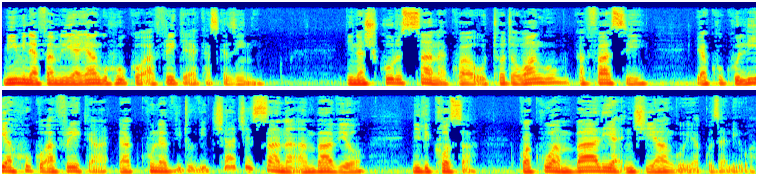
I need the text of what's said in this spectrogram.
mimi na familia yangu huko Afrika ya Kaskazini. Ninashukuru sana kwa utoto wangu, nafasi ya kukulia huko Afrika, na kuna vitu vichache sana ambavyo nilikosa kwa kuwa mbali ya nchi yangu ya kuzaliwa.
